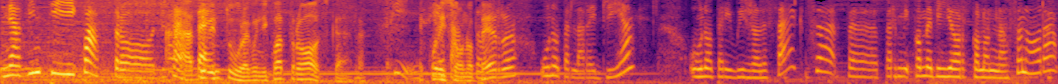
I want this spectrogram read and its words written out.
Ne ha 24 Giuseppe. Ah, addirittura, quindi quattro Oscar. Sì, E sì, quali esatto. sono per? Uno per la regia, uno per i visual effects, per- per come miglior colonna sonora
